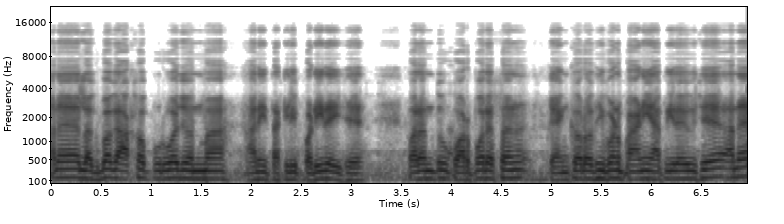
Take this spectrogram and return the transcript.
અને લગભગ આખો પૂર્વ ઝોનમાં આની તકલીફ પડી રહી છે. પરંતુ કોર્પોરેશન ટેન્કરોથી પણ પાણી આપી રહ્યું છે અને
